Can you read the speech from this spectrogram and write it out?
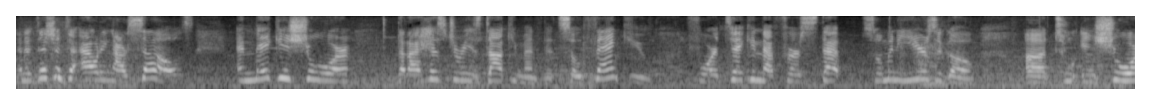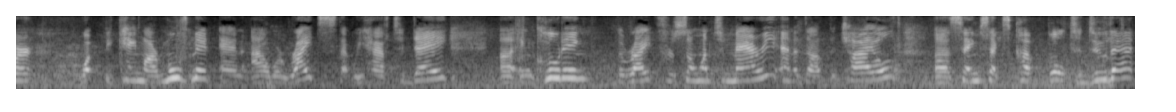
in addition to outing ourselves and making sure that our history is documented. So thank you for taking that first step so many years ago uh, to ensure what became our movement and our rights that we have today, uh, including the right for someone to marry and adopt a child, a same-sex couple to do that,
